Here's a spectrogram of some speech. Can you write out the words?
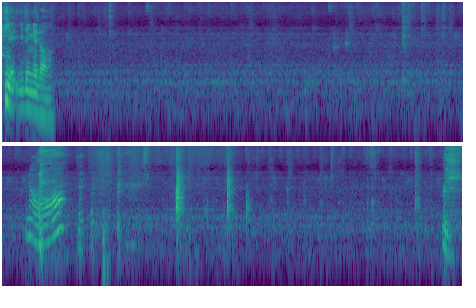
You're eating it all. No.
